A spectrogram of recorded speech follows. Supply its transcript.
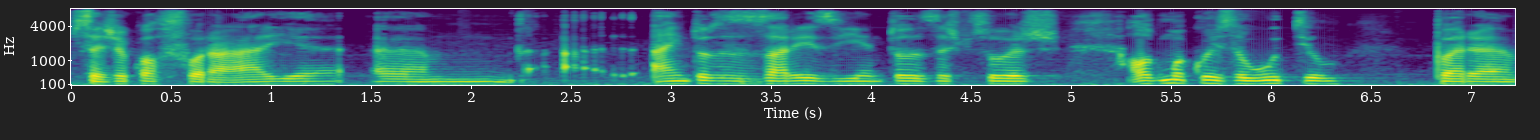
seja qual for a área, hum, há em todas as áreas e em todas as pessoas alguma coisa útil para,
